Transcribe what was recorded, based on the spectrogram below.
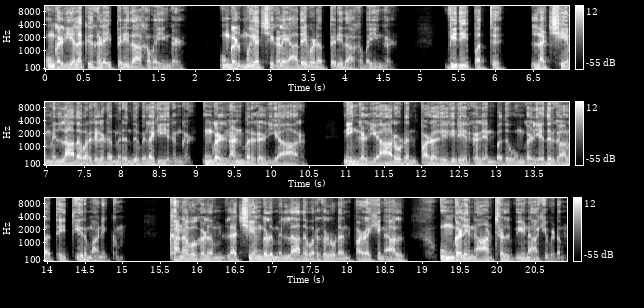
உங்கள் இலக்குகளை பெரிதாக வையுங்கள். உங்கள் முயற்சிகளை அதைவிட பெரிதாக வையுங்கள். விதி பத்து லட்சியம் இல்லாதவர்களிடமிருந்து விலகியிருங்கள். உங்கள் நண்பர்கள் யார்? நீங்கள் யாருடன் பழகுகிறீர்கள் என்பது உங்கள் எதிர்காலத்தை தீர்மானிக்கும். கனவுகளும் லட்சியங்களும் இல்லாதவர்களுடன் பழகினால் உங்களின் ஆற்றல் வீணாகிவிடும்.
